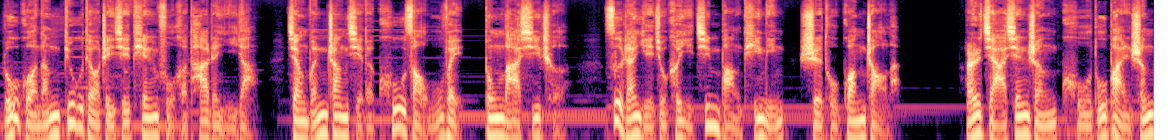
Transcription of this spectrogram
如果能丢掉这些天赋，和他人一样，将文章写得枯燥无味，东拉西扯，自然也就可以金榜题名，仕途光照了。而贾先生苦读半生。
